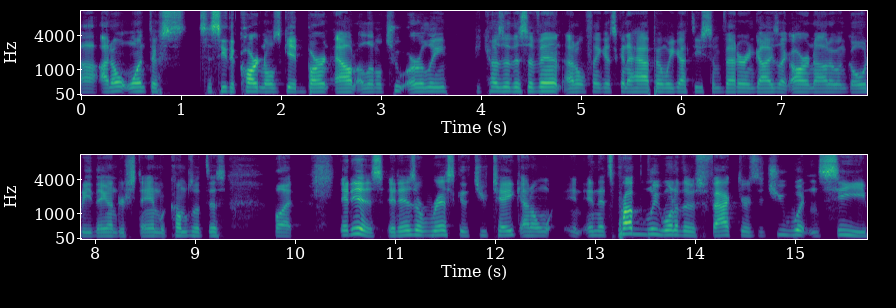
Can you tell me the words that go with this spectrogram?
Uh, I don't want this to see the Cardinals get burnt out a little too early because of this event. I don't think it's going to happen. We got these some veteran guys like Arenado and Goldie. They understand what comes with this but it is it is a risk that you take i don't and, and it's probably one of those factors that you wouldn't see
